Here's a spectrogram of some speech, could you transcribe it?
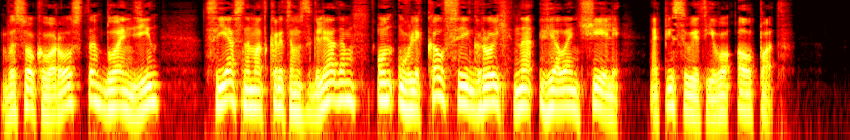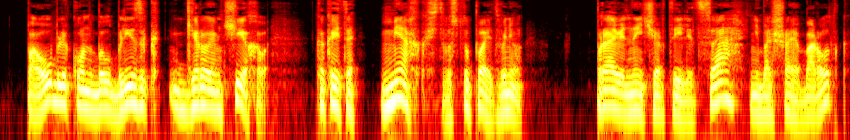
Высокого роста, блондин, с ясным открытым взглядом, он увлекался игрой на виолончели, описывает его Алпатов. По облику он был близок к героям Чехова, какая-то мягкость выступает в нем. Правильные черты лица, небольшая бородка.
